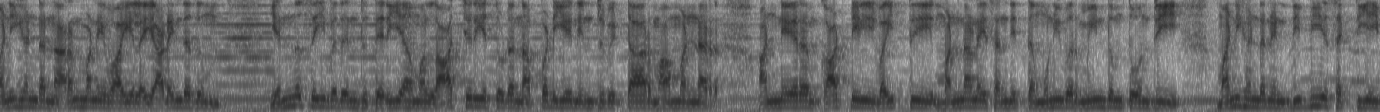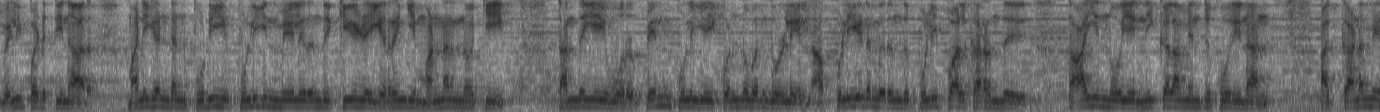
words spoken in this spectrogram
மணிகண்டன் அரண்மனை வாயிலை அடைந்ததும் என்ன செய்வதென்று தெரியாமல் ஆச்சரியத்துடன் அப்படியே நின்றுவிட்டார் மாமன்னர். அந்நேரம் காட்டில் வைத்து மன்னனை சந்தித்த முனிவர் மீண்டும் தோன்றி மணிகண்டனின் திவ்ய சக்தியை வெளிப்படுத்தினார். மணிகண்டன் புலி புலியின் மேலிருந்து கீழே இறங்கி மன்னனை நோக்கி தந்தையை ஒரு பெண் புலியை கொண்டு வந்துள்ளேன். அப்புலியிடமிருந்து புலிப்பால் கறந்து தாயின் நோயை நீக்கலாம் என்று கூறினான். அக்கணமே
